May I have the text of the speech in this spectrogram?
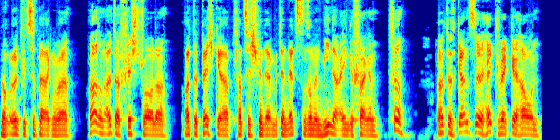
noch irgendwie zu bergen war. War so ein alter Fischtrawler. Hatte Pech gehabt, hat sich mit, den Netzen so eine Mine eingefangen. Tja, hat das ganze Heck weggehauen.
